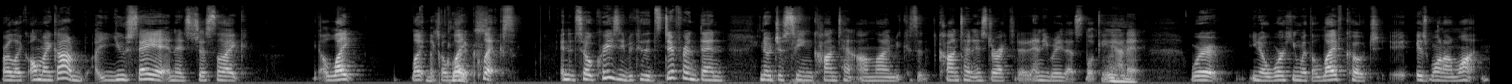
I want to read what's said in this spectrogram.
or like oh my god you say it and it's just like a light like like a light clicks. And it's so crazy because it's different than you know just seeing content online because it, content is directed at anybody that's looking Mm-hmm. at it where you know working with a life coach is one-on-one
